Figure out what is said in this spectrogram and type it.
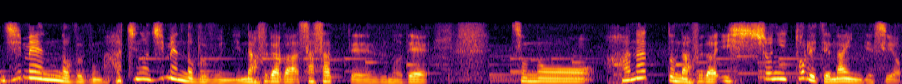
地面の部分鉢の地面の部分に名札が刺さっているのでその花と名札一緒に取れてないんですよ。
